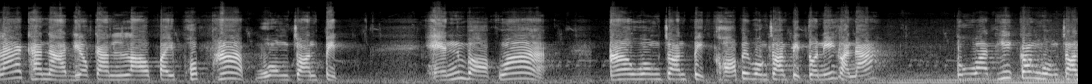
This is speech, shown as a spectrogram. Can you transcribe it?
และขณะเดียวกันเราไปพบภาพวงจรปิด เห็นบอกว่าเอาวงจรปิดขอไปวงจรปิดตัวนี้ก่อนนะ ตัวที่กล้องวงจร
